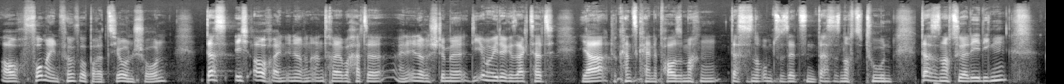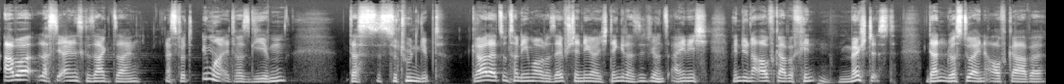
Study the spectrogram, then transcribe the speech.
auch vor meinen fünf Operationen schon, dass ich auch einen inneren Antreiber hatte, eine innere Stimme, die immer wieder gesagt hat, ja, du kannst keine Pause machen, das ist noch umzusetzen, das ist noch zu tun, das ist noch zu erledigen. Aber lass dir eines gesagt sein, es wird immer etwas geben, das es zu tun gibt. Gerade als Unternehmer oder Selbstständiger, ich denke, da sind wir uns einig, wenn du eine Aufgabe finden möchtest, dann wirst du eine Aufgabe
